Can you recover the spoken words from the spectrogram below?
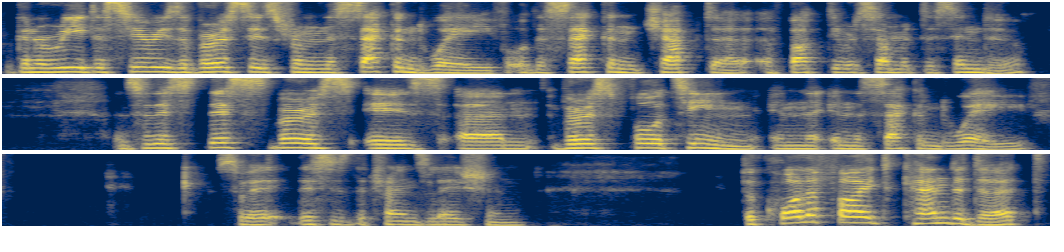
we're going to read a series of verses from the second wave or the second chapter of Bhakti Rasamrita Sindhu. And so this, this verse is um, verse 14 in the, in the second wave. So it, this is the translation. The qualified candidate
